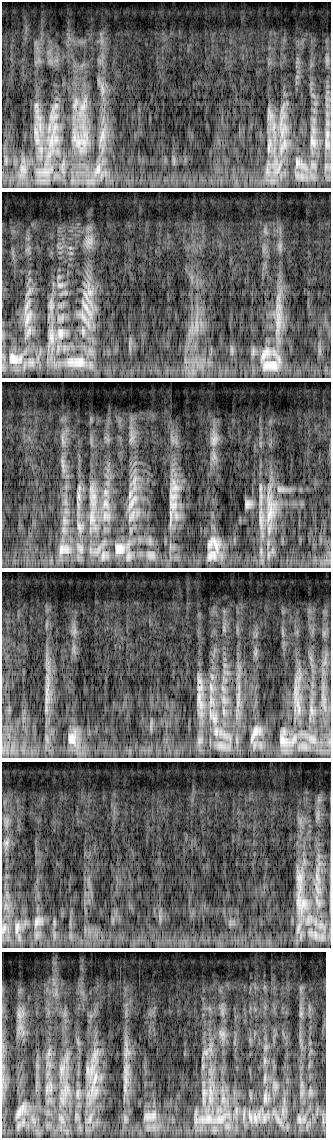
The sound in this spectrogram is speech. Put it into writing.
Di awal, di salahnya, bahwa tingkatan iman itu ada lima. Ya, lima. Ya. Yang pertama iman tak taklid. Apa? Taklid. Apa iman taklid? Iman yang hanya ikut-ikutan. Kalau iman taklid maka sholatnya sholat taklid. Ibadahnya ikut-ikutan saja nggak ngerti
